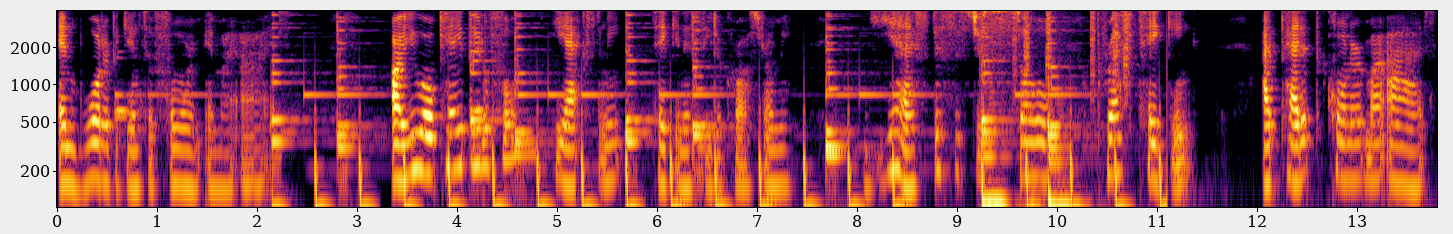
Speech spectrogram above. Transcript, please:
and water began to form in my eyes. Are you okay, beautiful? He asked me, taking his seat across from me. Yes, this is just so breathtaking. I patted the corner of my eyes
